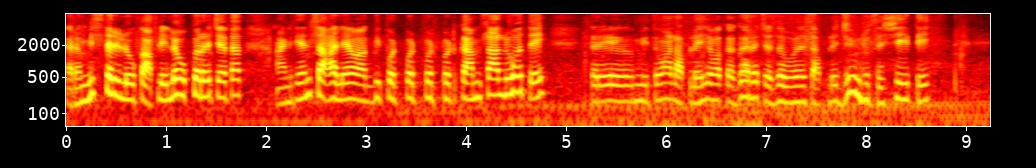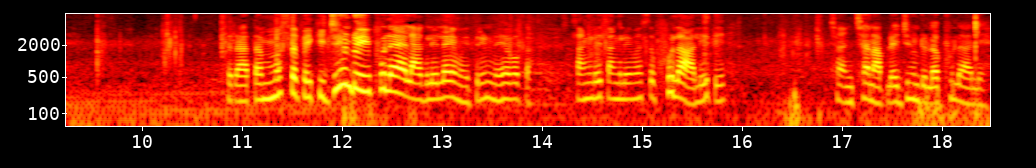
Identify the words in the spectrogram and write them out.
कारण मिस्त्री लोक आपले लवकरच येतात आणि त्यांचं आल्यावर अगदी पटपट पटपट काम चालू होते. तर मी तुम्हाला आपलं हे बघा घराच्या जवळच आपलं झेंडूचं शेत आहे. तर आता मस्तपैकी झेंडूही फुलायला लागलेलं आहे मैत्रिणी हे बघा. चांगले चांगले मस्त फुलं आले ते. छान छान आपल्या झेंडूला फुलं आले.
